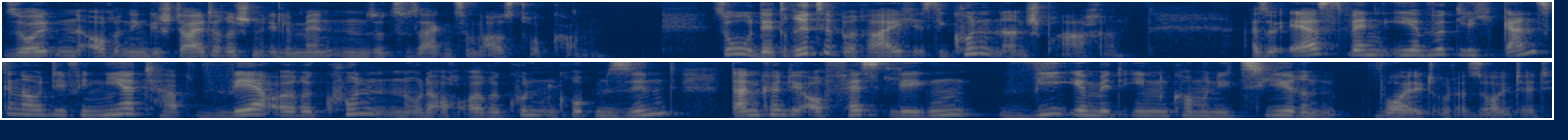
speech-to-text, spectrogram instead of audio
sollten auch in den gestalterischen Elementen sozusagen zum Ausdruck kommen. So, der dritte Bereich ist die Kundenansprache. Also erst wenn ihr wirklich ganz genau definiert habt, wer eure Kunden oder auch eure Kundengruppen sind, dann könnt ihr auch festlegen, wie ihr mit ihnen kommunizieren wollt oder solltet.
